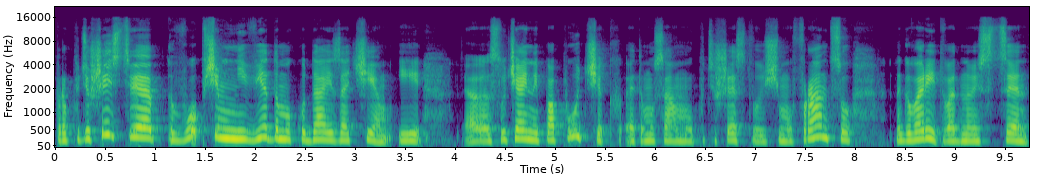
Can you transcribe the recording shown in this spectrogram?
Про путешествия, в общем, неведомо куда и зачем. И э, случайный попутчик этому самому путешествующему Францу говорит в одной из сцен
